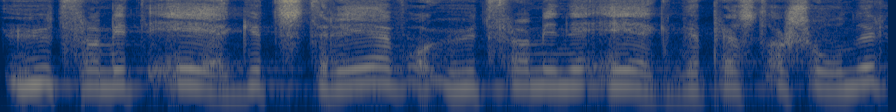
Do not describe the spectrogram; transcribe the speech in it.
Ut fra mitt eget strev og ut fra mine egne prestasjoner.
